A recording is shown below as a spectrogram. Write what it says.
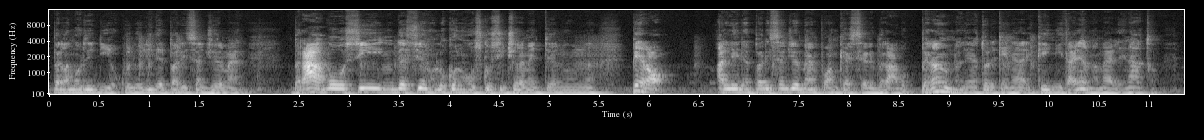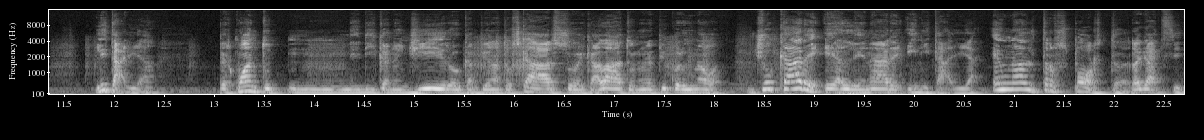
per l'amor di Dio, quello lì del Paris Saint Germain, bravo, sì, adesso io non lo conosco sinceramente, non... però allena il Paris Saint Germain può anche essere bravo, però è un allenatore che in, che in Italia non ha mai allenato. L'Italia, per quanto mh, mm, ne dicano in giro, campionato scarso, è calato, non è più quello di una volta, giocare e allenare in Italia è un altro sport, ragazzi.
